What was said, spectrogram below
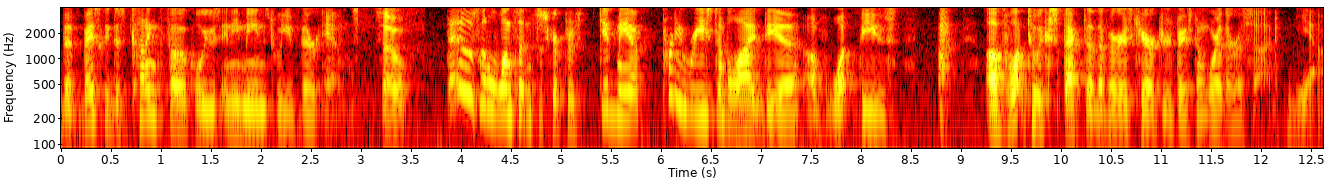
that basically just cunning folk will use any means to achieve their ends. So those little one sentence descriptors give me a pretty reasonable idea of what these of what to expect of the various characters based on where they're assigned. Yeah.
